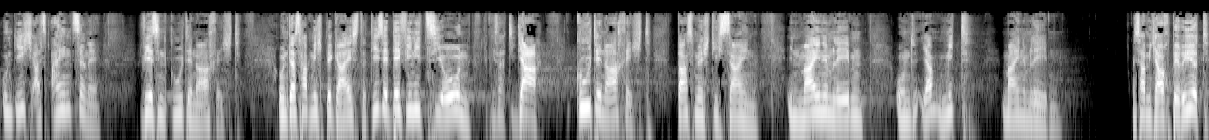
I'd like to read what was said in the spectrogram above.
und ich als Einzelne wir sind gute Nachricht. Und das hat mich begeistert. Diese Definition, ich habe gesagt, ja, gute Nachricht, das möchte ich sein in meinem Leben und ja, mit meinem Leben. Es hat mich auch berührt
